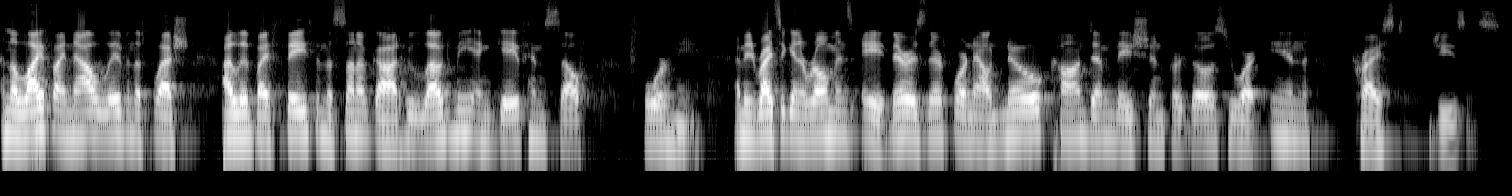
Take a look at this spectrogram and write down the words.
And the life I now live in the flesh, I live by faith in the Son of God who loved me and gave himself for me." And he writes again in Romans 8 There is therefore now no condemnation for those who are in Christ Jesus.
